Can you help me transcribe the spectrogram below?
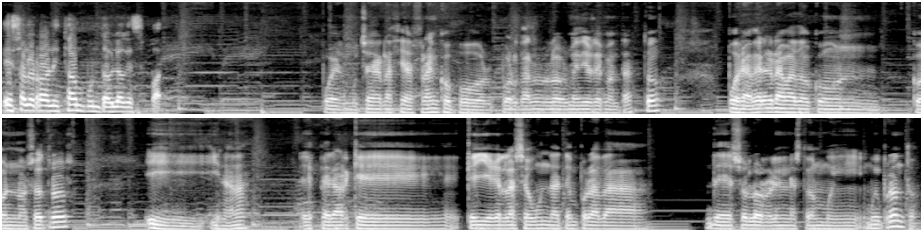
es solo rollingstone.blogspot. Pues muchas gracias Franco por, por dar los medios de contacto, por haber grabado con, con nosotros y, nada, esperar que, llegue la segunda temporada de Solo Rolling Stone muy, muy pronto.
